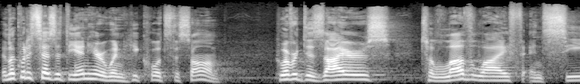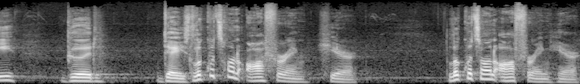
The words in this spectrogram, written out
And look what it says at the end here when he quotes the psalm Whoever desires to love life and see good days. Look what's on offering here. Look what's on offering here.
